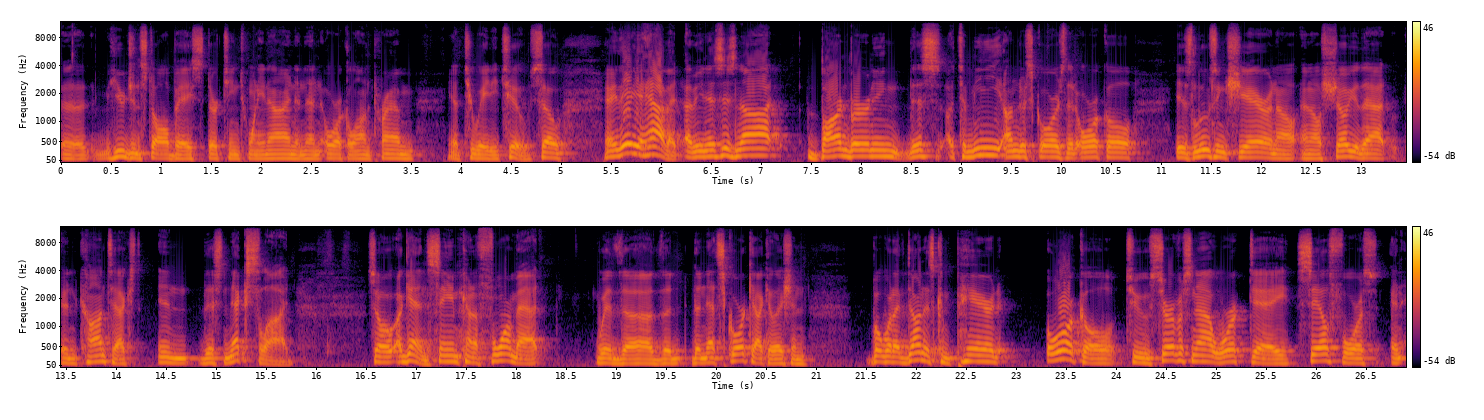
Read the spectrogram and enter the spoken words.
uh, huge install base, 1329, and then Oracle on-prem, you know, 282. So, and there you have it. I mean, this is not barn burning. This, to me, underscores that Oracle is losing share, and I'll, and I'll show you that in context in this next slide. So again, same kind of format with uh, the, the net score calculation, but what I've done is compared Oracle to ServiceNow, Workday, Salesforce, and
